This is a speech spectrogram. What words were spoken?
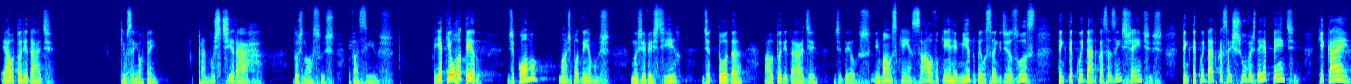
É a autoridade que o Senhor tem para nos tirar dos nossos vazios. E aqui é o roteiro de como nós podemos nos revestir de toda a autoridade de Deus. Irmãos, quem é salvo, quem é remido pelo sangue de Jesus, tem que ter cuidado com essas enchentes, tem que ter cuidado com essas chuvas de repente que caem,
